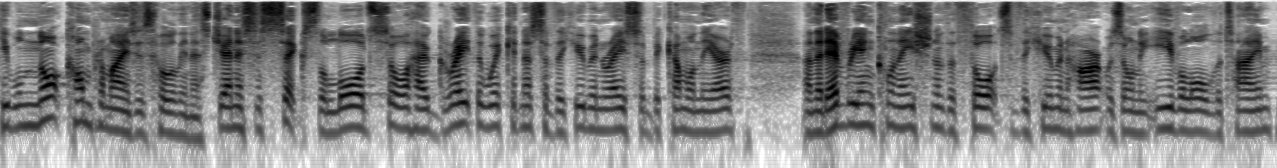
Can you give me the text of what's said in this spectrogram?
He will not compromise his holiness. Genesis 6 The Lord saw how great the wickedness of the human race had become on the earth, and that every inclination of the thoughts of the human heart was only evil all the time.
